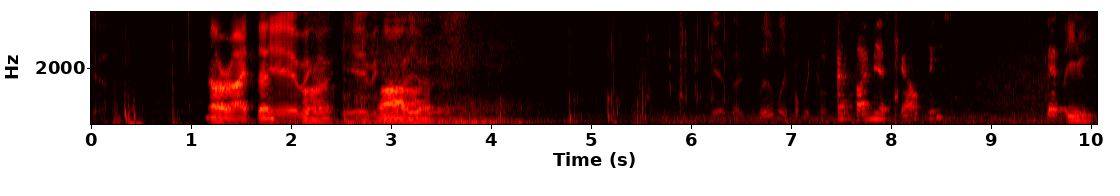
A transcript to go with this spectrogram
Yeah. Alright then. Here we Alright. go. Here we go. Ah, yes. Yeah, they literally probably could. Guys, buy me a scout, please. Let's He's- see.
